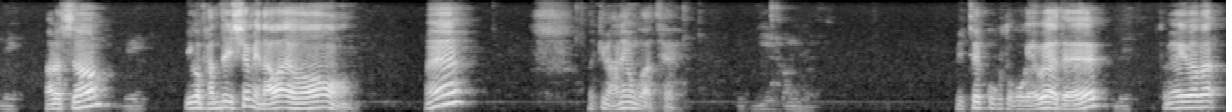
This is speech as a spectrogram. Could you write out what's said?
네. 알았어? 네. 이건 반드시 시험에 나와요. 에? 느낌이 안 외운 것 같아. 이해성이요. 밑에 꼭도 꼭 외워야 돼. 네. 그럼 여기 봐봐.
